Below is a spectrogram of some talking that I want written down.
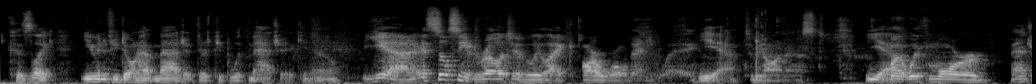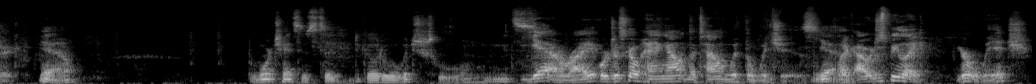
Because like even if you don't have magic, there's people with magic. You know. Yeah, it still seemed relatively like our world anyway. Yeah. to be honest, Yeah. but with more magic. you Yeah. know? But more chances to go to a witch school. It's- Yeah, right. Or just go hang out in the town with the witches. Yeah. Like I would just be like, "You're a witch.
